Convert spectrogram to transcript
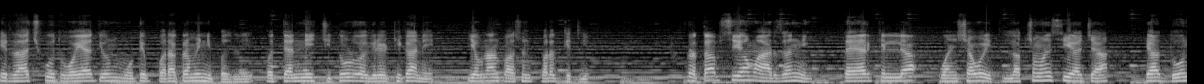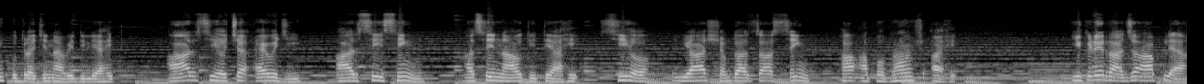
हे राजपूत वयात येऊन मोठे पराक्रमी निपजले व त्यांनी चितोड वगैरे ठिकाणे यवनांपासून परत घेतली. प्रतापसिंह महाराजांनी तयार केलेल्या वंशावळीत लक्ष्मण या दोन पुत्राची नावे दिली आहेत. आर सिंहच्या ऐवजी आर सी सिंग असे नाव तिथे आहे. सिंह या शब्दाचा सिंग हा अपभ्रंश आहे. इकडे राजा आपल्या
